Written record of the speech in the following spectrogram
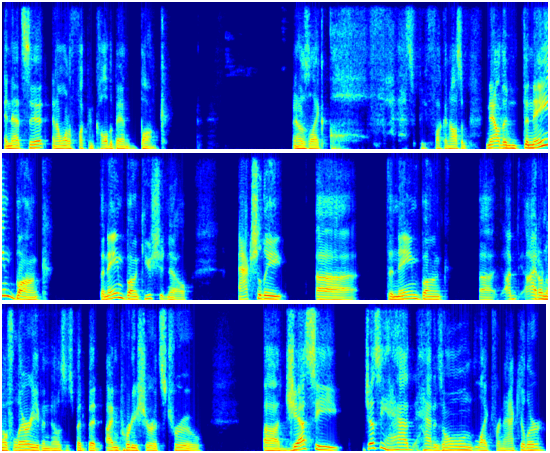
and that's it. And I want to fucking call the band Bunk. And I was like, oh, be fucking awesome. Now the the name Bunk, the name Bunk, you should know. Actually, uh, the name Bunk uh, I, I, don't know if Larry even knows this, but but I'm pretty sure it's true. Uh, Jesse Jesse had had his own like vernacular.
